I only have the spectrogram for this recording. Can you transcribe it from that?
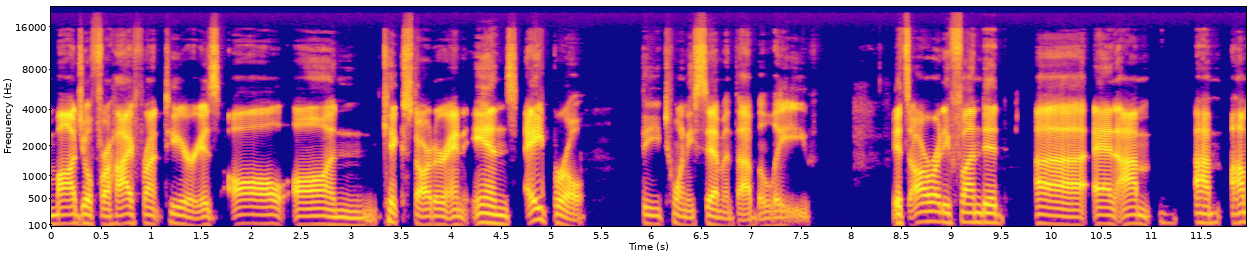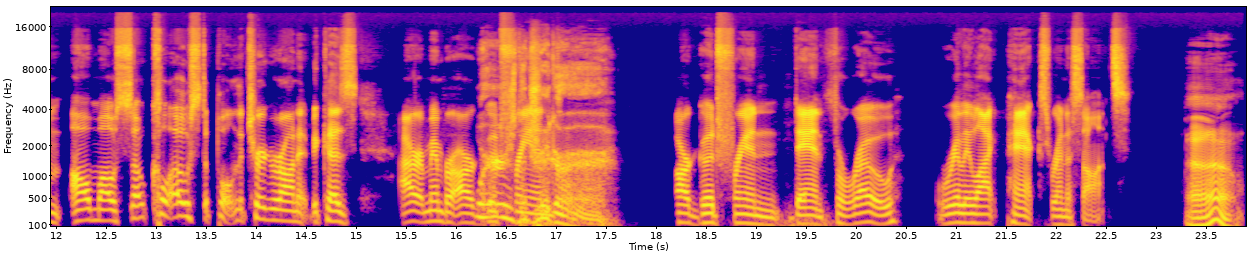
module for High Frontier, is all on Kickstarter and ends April the 27th, I believe. It's already funded, uh, and I'm I'm I'm almost so close to pulling the trigger on it because I remember our good Where's the friend trigger? our good friend Dan Thoreau really liked PAX Renaissance. Oh,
